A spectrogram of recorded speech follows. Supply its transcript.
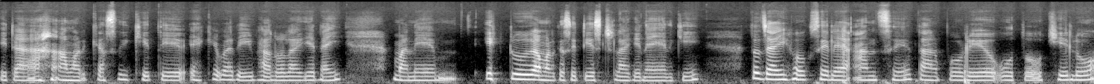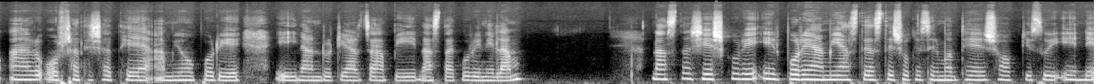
এটা আমার কাছে খেতে একেবারেই ভালো লাগে নাই। মানে একটু আমার কাছে টেস্ট লাগে নাই আর কি। তো যাই হোক, ছেলে আনছে, তারপরে ও তো খেলো, আর ওর সাথে সাথে আমিও পরে এই নানরুটি আর চাপি নাস্তা করে নিলাম। নাস্তা শেষ করে এরপরে আমি আস্তে আস্তে শোকেসের মধ্যে সব কিছু এনে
